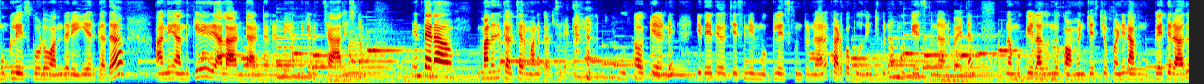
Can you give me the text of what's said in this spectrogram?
ముగ్గులు వేసుకోవడం అందరు వేయరు కదా అని అందుకే అలా అంట అంటారండి. అందుకే నాకు చాలా ఇష్టం. ఎంతైనా మనది కల్చర్ మన కల్చరే ఓకే అండి. ఇదైతే వచ్చేసి నేను ముగ్గులు వేసుకుంటున్నాను కడప పూజించుకున్నా ముగ్గు వేసుకున్నాను బయట. నా ముగ్గు ఎలాగుందో కామెంట్ చేసి చెప్పండి. నాకు ముగ్గు అయితే రాదు.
